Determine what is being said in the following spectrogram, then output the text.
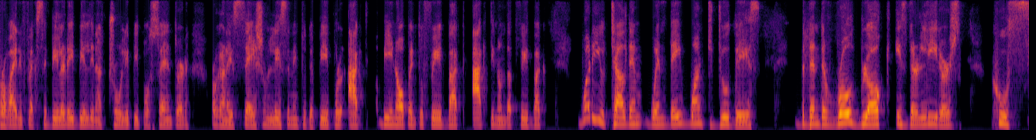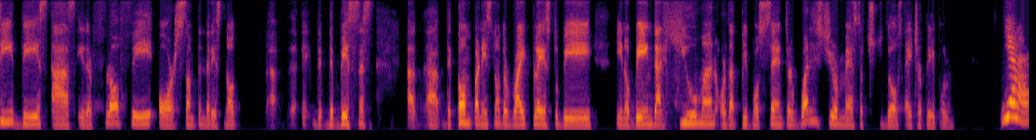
providing flexibility, building a truly people-centered organization, listening to the people, act, being open to feedback, acting on that feedback. What do you tell them when they want to do this, but then the roadblock is their leaders who see this as either fluffy or something that is not uh, the, the, business uh, uh, the company is not the right place to be you know being that human or that people centered what is your message to those hr people yeah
